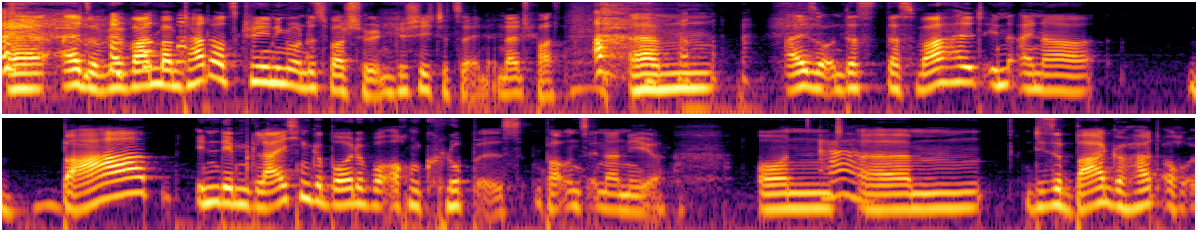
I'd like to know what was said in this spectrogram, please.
Äh, also, wir waren beim Tatort-Screening und es war schön. Geschichte zu Ende. Nein, Spaß. ähm, also, und das, das war halt in einer Bar in dem gleichen Gebäude, wo auch ein Club ist, bei uns in der Nähe. Und Ah. ähm, diese Bar gehört auch,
